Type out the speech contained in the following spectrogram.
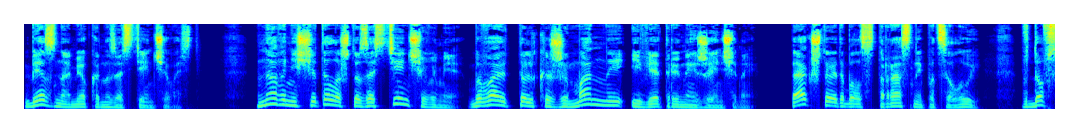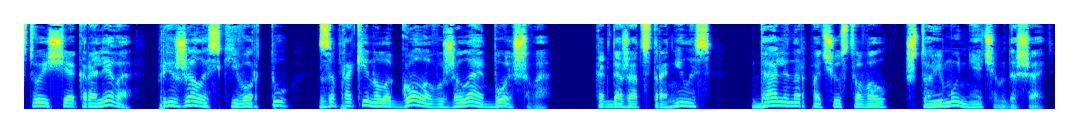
без намека на застенчивость. Нава не считала, что застенчивыми бывают только жеманные и ветреные женщины. Так что это был страстный поцелуй. Вдовствующая королева прижалась к его рту, запрокинула голову, желая большего. Когда же отстранилась, Далинор почувствовал, что ему нечем дышать.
